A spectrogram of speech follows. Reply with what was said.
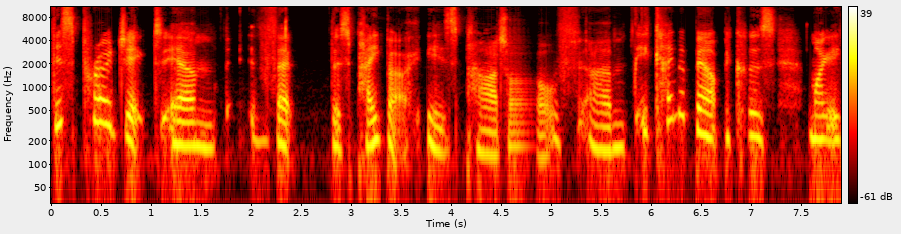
This project um, that this paper is part of. Um, it came about because my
